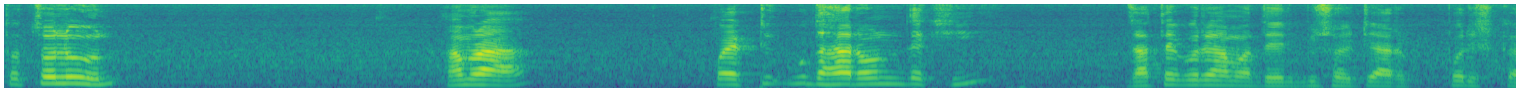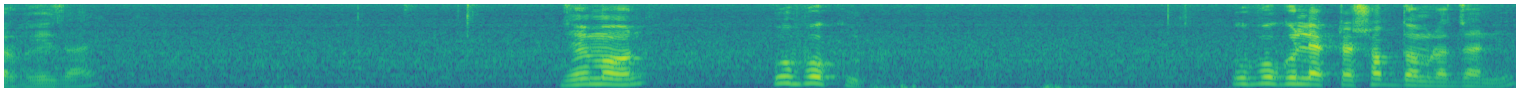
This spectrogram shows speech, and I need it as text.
তো চলুন আমরা কয়েকটি উদাহরণ দেখি, যাতে করে আমাদের বিষয়টি আর পরিষ্কার হয়ে যায়। যেমন, উপকূল। উপকূল একটা শব্দ আমরা জানি।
